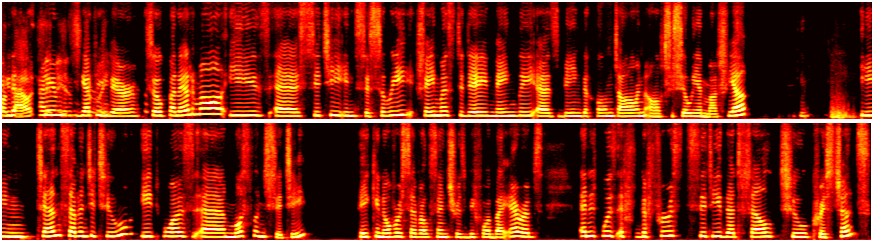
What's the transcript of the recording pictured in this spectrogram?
I'm getting there. So Palermo is a city in Sicily, famous today mainly as being the hometown of Sicilian mafia. Mm-hmm. In 1072, it was a Muslim city taken over several centuries before by Arabs, and it was the first city that fell to Christians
